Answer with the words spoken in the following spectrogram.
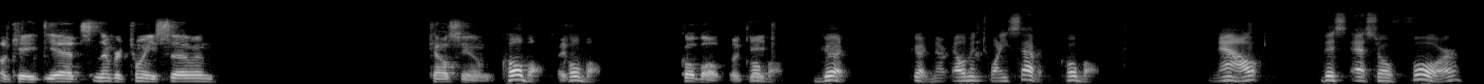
Okay, yeah, it's number twenty-seven. Calcium, Cobalt. Right. Cobalt. cobalt, okay. Cobalt. Good. Good. Now, element 27, cobalt. Now, this SO4,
